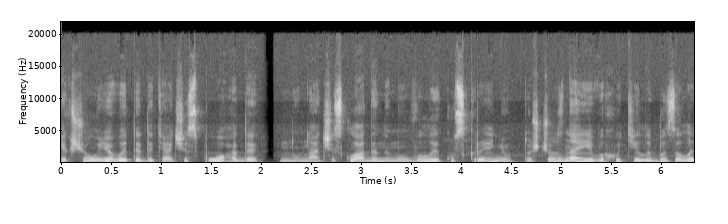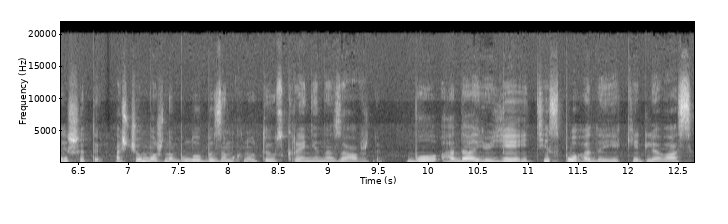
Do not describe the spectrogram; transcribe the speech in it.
Якщо уявити дитячі спогади, ну наче складеними у велику скриню, то що з неї ви хотіли би залишити, а що можна було би замкнути у скрині назавжди? Бо, гадаю, є і ті спогади, які для вас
